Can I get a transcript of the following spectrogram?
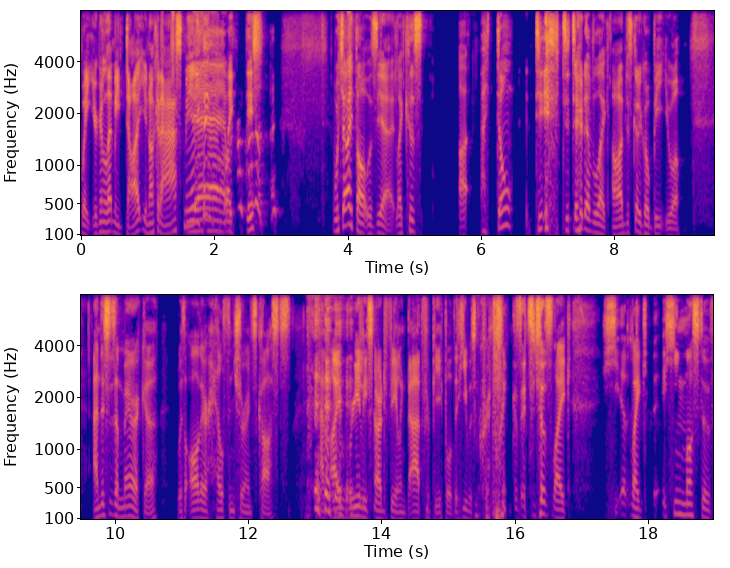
Wait, you're gonna let me die? You're not gonna ask me anything? yeah, Like which I this, which I thought was yeah, like because I, I don't did, did Daredevil like oh I'm just gonna go beat you up, and this is America with all their health insurance costs, and I really started feeling bad for people that he was crippling because it's just like he like he must have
